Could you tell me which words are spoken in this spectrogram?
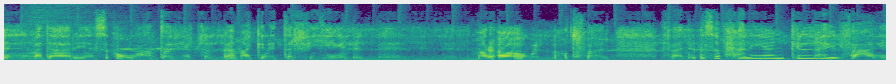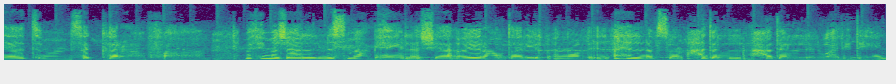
المدارس أو عن طريق الأماكن الترفيهية للمرأة أو الأطفال. فللأسف حاليا كل هاي الفعاليات مسكرة فما في مجال نسمع بهاي الأشياء غير عن طريق إنه الأهل نفسهم أحد أحد الوالدين.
